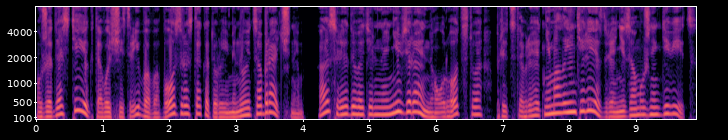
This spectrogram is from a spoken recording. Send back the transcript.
уже достиг того счастливого возраста, который именуется брачным, а следовательно, невзирая на уродство, представляет немалый интерес для незамужних девиц,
